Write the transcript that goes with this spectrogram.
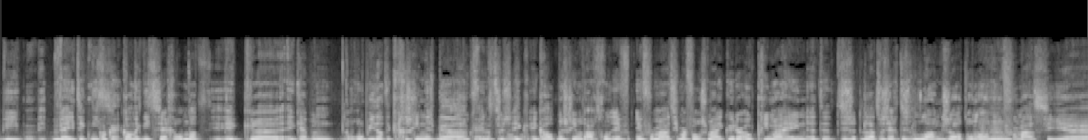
Wie, weet ik niet. Okay. Kan ik niet zeggen. Omdat ik, uh, ik heb een hobby dat ik geschiedenisboeken ja, leuk okay, vind. Dus ik, ik had misschien wat achtergrondinformatie. Maar volgens mij kun je er ook prima heen. Het, het is, laten we zeggen, het is lang zat om mm -hmm. al die informatie uh,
